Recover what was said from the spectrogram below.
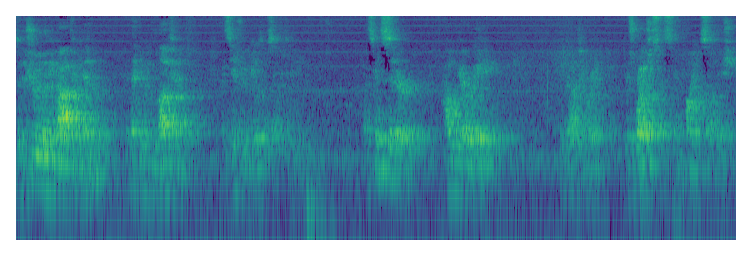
to the true living God through Him, and that you would love Him as He has revealed Himself to you. Let's consider how we are waiting for God to bring His righteousness and final salvation.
